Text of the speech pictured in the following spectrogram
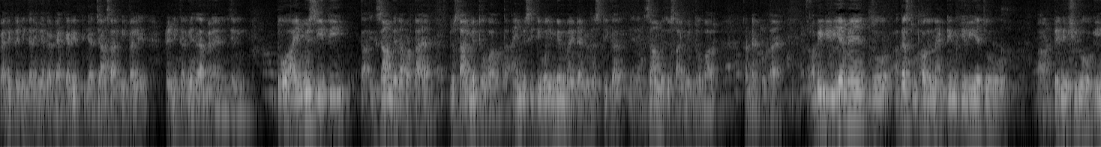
पहले ट्रेनिंग करेंगे, अगर डेकेडिट या चार साल की पहले ट्रेनिंग करेंगे, अगर मेरा इंजीनियरिंग तो आई एम का एग्ज़ाम देना पड़ता है, जो साल में दो बार होता है। आई सी टी वही इंडियन मैरीटाइम यूनिवर्सिटी का एग्ज़ाम है, जो साल में दो बार कंडक्ट होता है। तो अभी डीडीए में जो अगस्त 2019 के लिए जो ट्रेनिंग शुरू होगी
